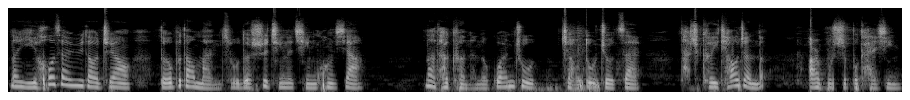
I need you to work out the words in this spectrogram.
那以后再遇到这样得不到满足的事情的情况下，那他可能的关注角度就在他是可以调整的，而不是不开心。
